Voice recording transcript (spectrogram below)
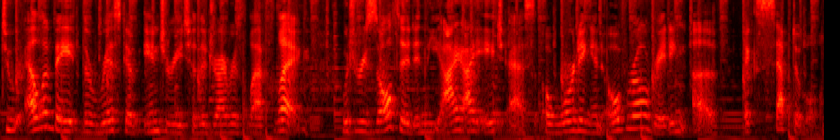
to elevate the risk of injury to the driver's left leg, which resulted in the IIHS awarding an overall rating of acceptable.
